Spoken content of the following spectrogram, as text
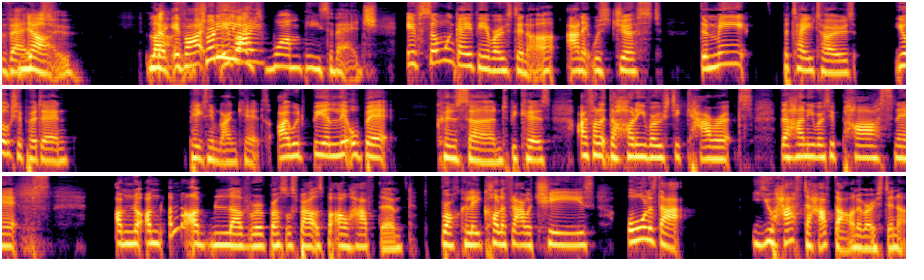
veg. No. Like No. if I, surely if he I- likes one piece of veg. if someone gave me a roast dinner and it was just the meat, potatoes, Yorkshire pudding, pigs in blankets, I would be a little bit concerned because I feel like the honey roasted carrots, the honey roasted parsnips. I'm not I'm, I'm not a lover of Brussels sprouts, but I'll have them. Broccoli, cauliflower cheese, all of that. You have to have that on a roast dinner.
